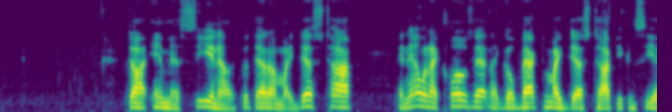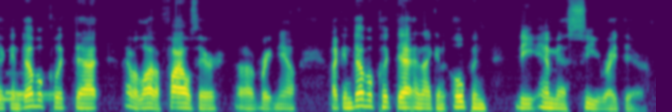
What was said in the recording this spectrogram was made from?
and I'll put that on my desktop. And now when I close that and I go back to my desktop, you can see I can double click that I have a lot of files there uh, right now. I can double click that and I can open the MSC right there.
